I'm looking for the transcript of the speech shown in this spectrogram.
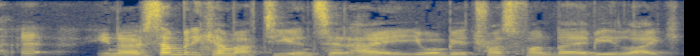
you know, if somebody came up to you and said, "Hey, you want to be a trust fund baby?" Like,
